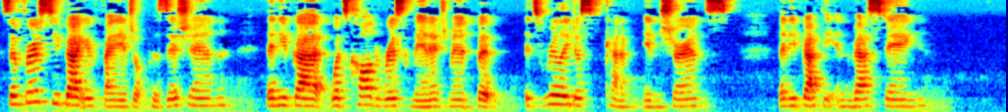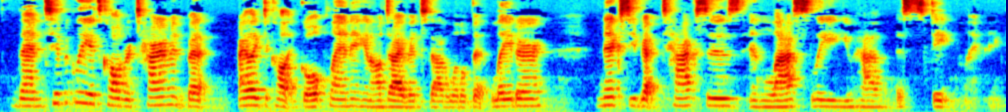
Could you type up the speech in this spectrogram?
So, first, you've got your financial position. Then you've got what's called risk management, but it's really just kind of insurance. Then you've got the investing. Then typically it's called retirement, but I like to call it goal planning, and I'll dive into that a little bit later. Next, you've got taxes, and lastly, you have estate planning.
